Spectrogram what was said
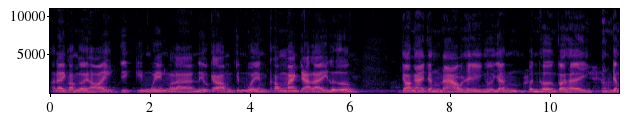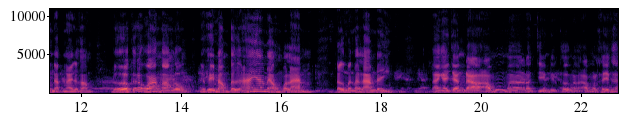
Ở đây có người hỏi, chị Kim Nguyên là nếu các ông chính quyền không mang trả lại lương cho ngài trận đạo thì người dân bình thường có thể dân đặt ngài được không? Được, cái đó quá ngon luôn. Nhiều khi mấy ông tự ái á, mấy ông không có làm. Tự mình phải làm đi. Tại ngày trận đạo, ổng ờ, nó nói chuyện việc thượng đó ổng là thiệt á.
